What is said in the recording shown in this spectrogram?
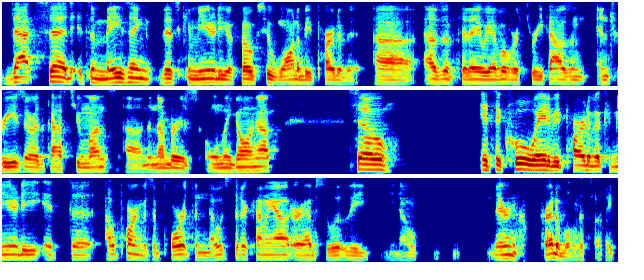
That said, it's amazing this community of folks who want to be part of it. Uh, as of today, we have over three thousand entries over the past two months. Uh, the number is only going up, so it's a cool way to be part of a community. It the outpouring of support, the notes that are coming out are absolutely you know they're incredible. It's like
